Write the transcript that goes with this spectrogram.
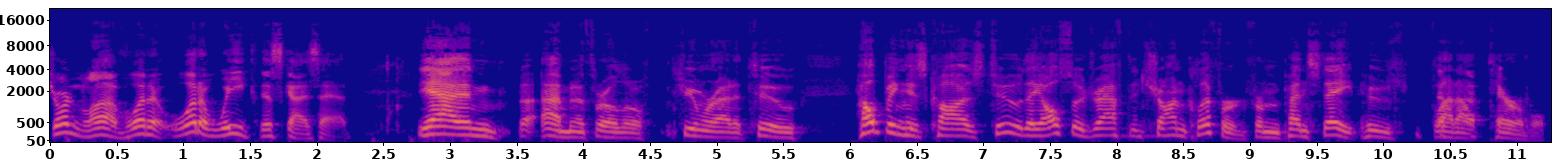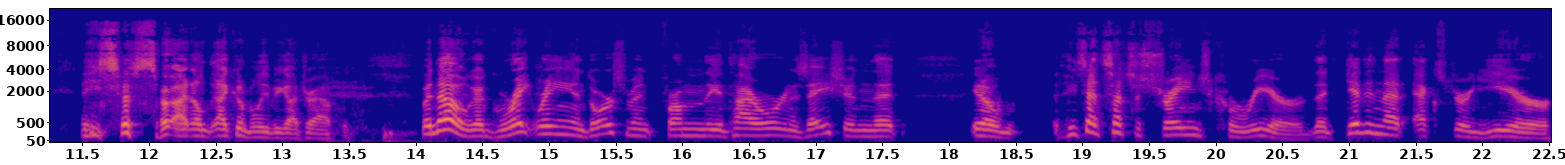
Jordan Love, what a what a week this guy's had. Yeah, and I'm going to throw a little humor at it too. Helping his cause too, they also drafted Sean Clifford from Penn State, who's flat out terrible. He's just so I don't I couldn't believe he got drafted. But no, a great ringing endorsement from the entire organization that, you know, he's had such a strange career that getting that extra year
